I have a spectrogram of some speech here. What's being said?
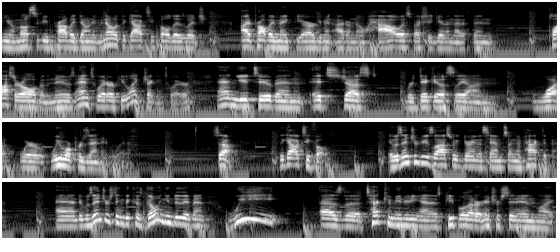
you know, most of you probably don't even know what the Galaxy Fold is, which I'd probably make the argument I don't know how, especially given that it's been plastered all over the news and Twitter if you like checking Twitter and YouTube, and it's just ridiculously on what we're we were presented with. So, the Galaxy Fold. It was introduced last week during the Samsung Unpacked event. And it was interesting because going into the event, we as the tech community and as people that are interested in like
